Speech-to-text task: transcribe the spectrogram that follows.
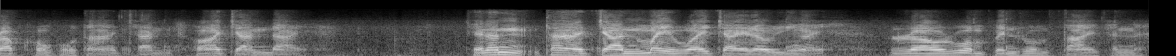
ลับของพวกท่านอาจารย์เพราะอาจารย์ได้ฉะนั้นถ้าอาจารย์ไม่ไว้ใจเรายังไง เราร่วมเป็นร่วมตายกันนะ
